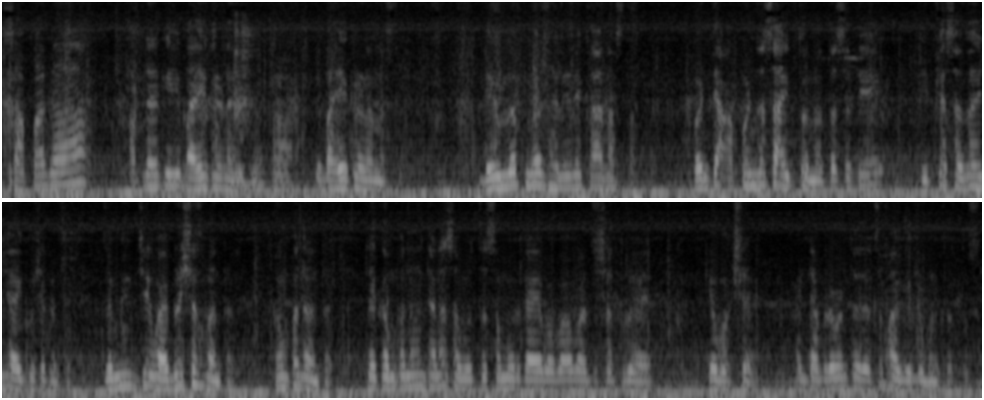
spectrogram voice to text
सापांना आपल्याला काही बाह्यकरण आहेत ना? हा. ते बाह्यकरण नसतात. डेव्हलप न झालेले कान असतात पण ते आपण जसं ऐकतो ना तसं ते इतक्या सहजासहजी ऐकू शकत नाही. जमिनीचे व्हायब्रेशन्स बनतात कंपन्या बनतात त्या कंपन्यावरून त्यांना समजतं समोर काय बाबा माझा शत्रू आहे किंवा भक्ष आहे. आणि त्याप्रमाणे ते त्याचं मार्गक्रमण करत असतो.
